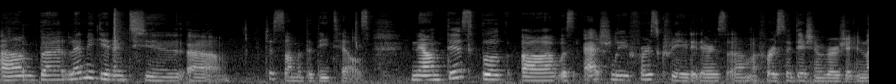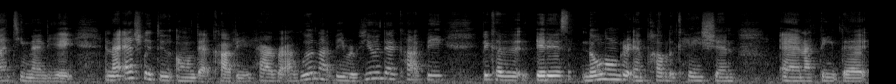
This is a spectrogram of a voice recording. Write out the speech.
Um, but let me get into um, just some of the details. Now this book uh, was actually first created, there's um, a first edition version in 1998 and I actually do own that copy. However, I will not be reviewing that copy because it is no longer in publication and I think that,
